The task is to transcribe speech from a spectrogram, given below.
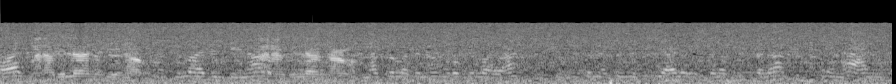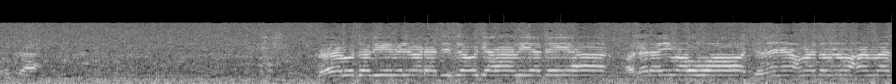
قال عن عبد الله بن دينار. عبد الله بن دينار. عن عبد الله بن عمر. عن عبد الله بن عمر رضي الله عنه سنة النبي عليه الصلاة والسلام ينهى عن الخداع باب تدريب المرأة زوجها بيديها. قال رحمه الله حدثنا أحمد بن محمد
